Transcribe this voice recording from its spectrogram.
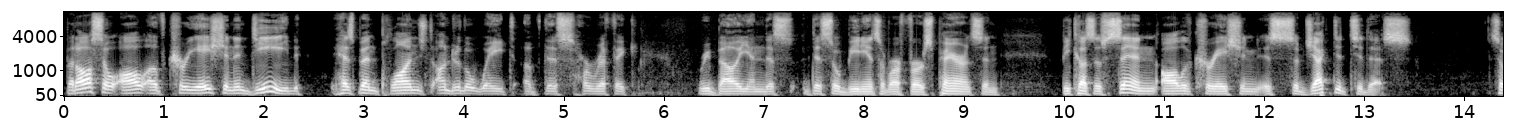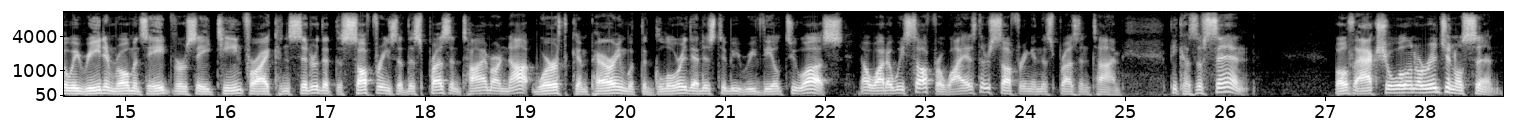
but also all of creation indeed has been plunged under the weight of this horrific rebellion, this disobedience of our first parents. And because of sin, all of creation is subjected to this. So we read in Romans 8, verse 18 For I consider that the sufferings of this present time are not worth comparing with the glory that is to be revealed to us. Now, why do we suffer? Why is there suffering in this present time? Because of sin, both actual and original sin.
